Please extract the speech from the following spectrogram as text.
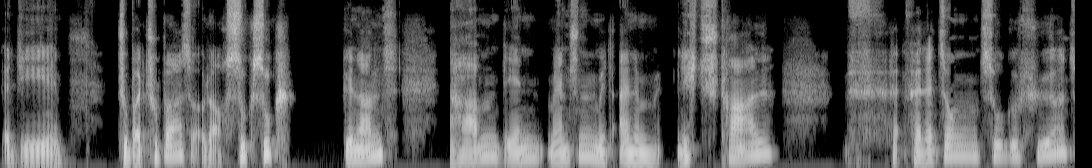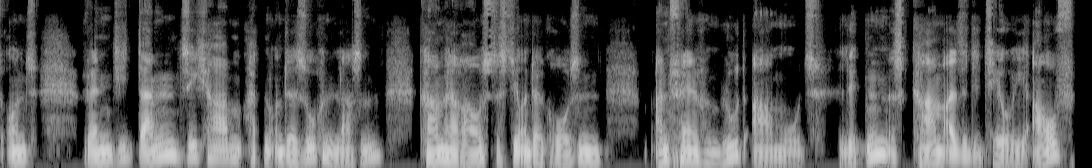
äh, die Chupa Chupas oder auch Suk Suk genannt, haben den Menschen mit einem Lichtstrahl Verletzungen zugeführt und wenn die dann sich haben, hatten untersuchen lassen, kam heraus, dass die unter großen Anfällen von Blutarmut litten. Es kam also die Theorie auf,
